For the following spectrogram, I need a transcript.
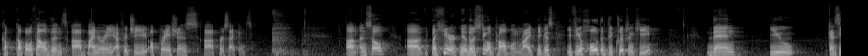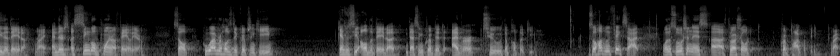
couple of thousand uh, binary FHE operations uh, per second. Um, and so, uh, but here, you know, there's still a problem, right? Because if you hold the decryption key, then you can see the data, right? And there's a single point of failure. So whoever holds the decryption key gets to see all the data that's encrypted ever to the public key. So how do we fix that? Well, the solution is uh, threshold cryptography, right?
